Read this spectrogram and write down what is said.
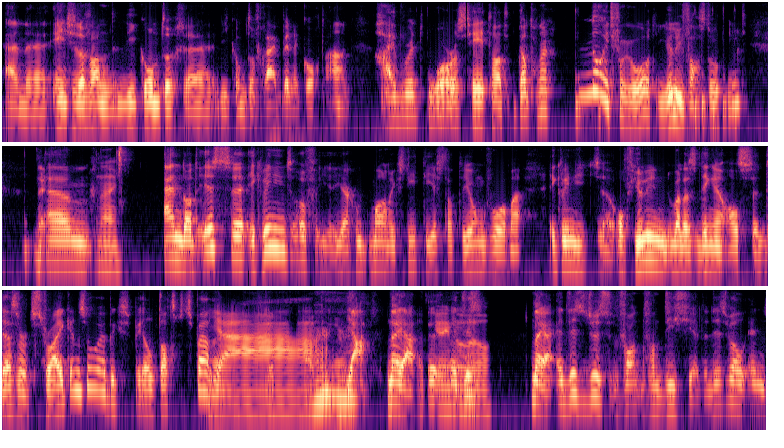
En eentje daarvan, die komt, er, die komt er vrij binnenkort aan. Hybrid Wars heet dat. Ik had er nog nooit van gehoord, jullie vast ook niet. Nee. Um, nee. En dat is, uh, ik weet niet of, ja goed, Marnix niet, die is dat te jong voor, maar ik weet niet uh, of jullie wel eens dingen als uh, Desert Strike en zo hebben gespeeld, dat soort spellen. Ja, ja nou ja, het is, nou ja, het is dus van, van die shit. Het is wel een,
